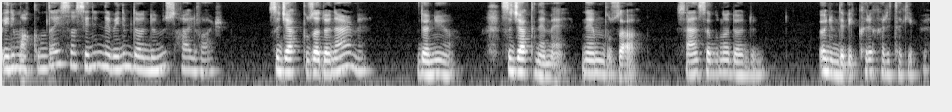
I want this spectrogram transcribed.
Benim aklımdaysa seninle benim döndüğümüz hal var. Sıcak buza döner mi? Dönüyor. Sıcak neme, nem buza. Sense buna döndün. Önümde bir kırık harita gibi.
